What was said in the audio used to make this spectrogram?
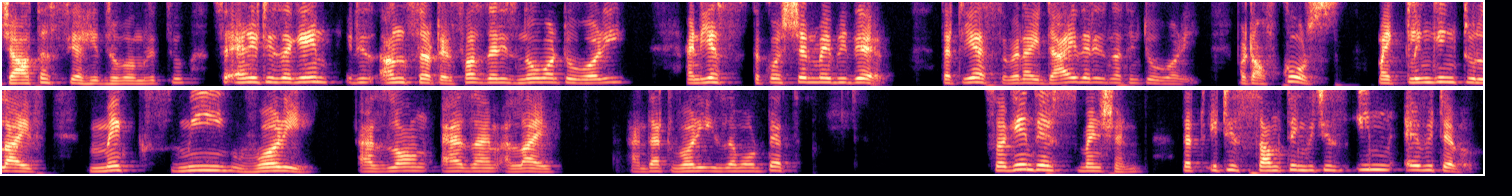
Jatasya hi mrityu. So, and it is again, it is uncertain. First, there is no one to worry. And yes, the question may be there that yes, when I die, there is nothing to worry. But of course, my clinging to life makes me worry as long as I'm alive. And that worry is about death. So again, there's mentioned that it is something which is inevitable.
